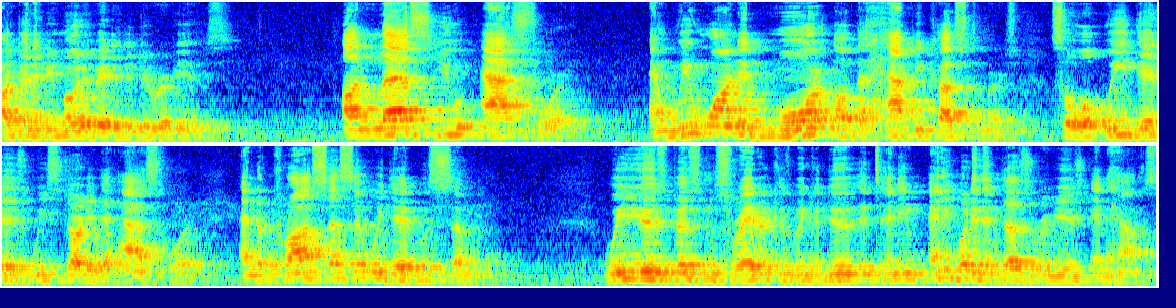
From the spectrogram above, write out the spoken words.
are going to be motivated to do reviews unless you ask for it. And we wanted more of the happy customers. So what we did is we started to ask for it. And the process that we did was simple. We used Business Radar because we could do it to any, anybody that does reviews in-house.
